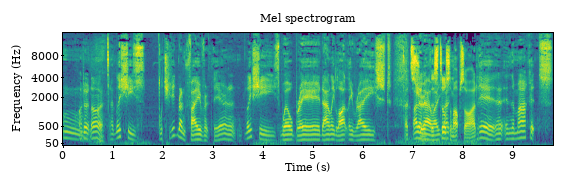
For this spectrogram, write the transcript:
I don't know. At least she's. Well, she did run favourite there, and at least she's well bred, only lightly raced. That's I true. don't know. There's I- still I- some upside. Yeah, and the market's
